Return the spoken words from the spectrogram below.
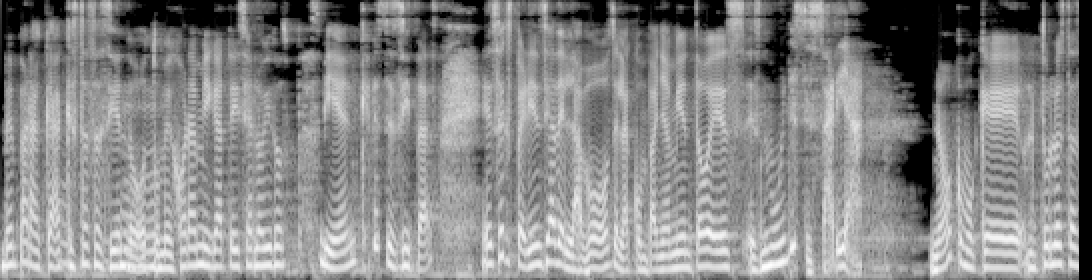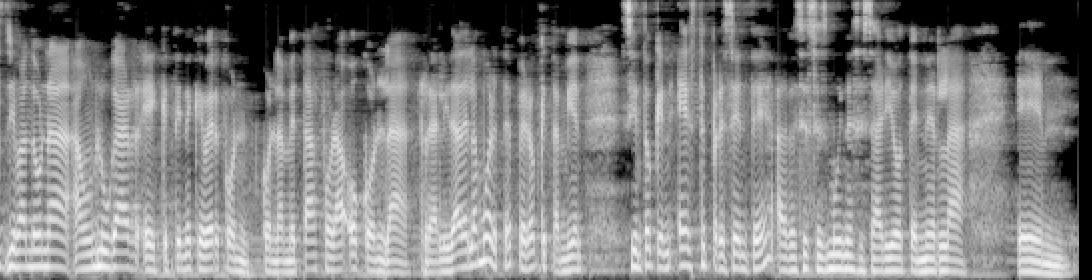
ven para acá, ¿qué estás haciendo? O tu mejor amiga te dice al oído, ¿estás bien? ¿Qué necesitas? Esa experiencia de la voz, del acompañamiento, es, es muy necesaria. ¿No? Como que tú lo estás llevando a un lugar eh, que tiene que ver con, la metáfora o con la realidad de la muerte, pero que también siento que en este presente a veces es muy necesario tenerla eh,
